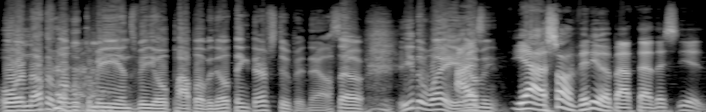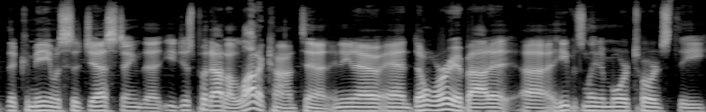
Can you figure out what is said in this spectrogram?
or another local comedian's video will pop up, and they'll think they're stupid now. So either way, I, I, mean, yeah, I saw a video about that. This it, the comedian was suggesting that you just put out a lot of content, and you know, and don't worry about it. Uh, he was leaning more towards the,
